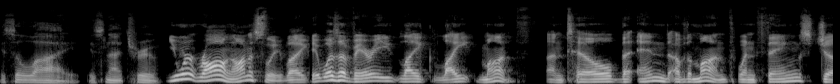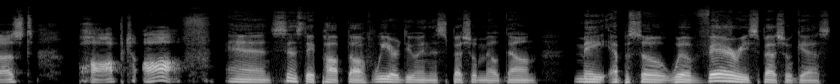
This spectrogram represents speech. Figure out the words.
It's a lie. It's not true. You weren't wrong, honestly. Like it was a very like light month until the end of the month when things just popped off. And since they popped off, we are doing this special Meltdown May episode with a very special guest,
